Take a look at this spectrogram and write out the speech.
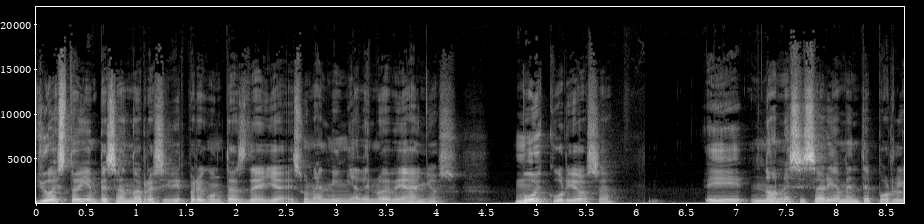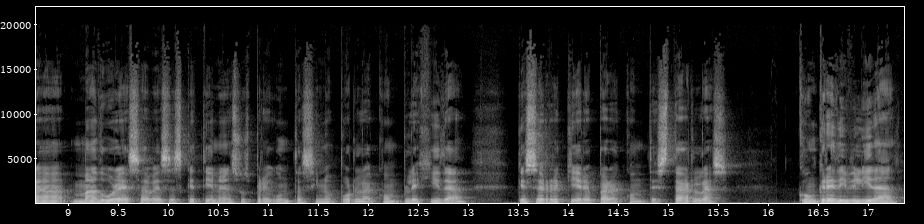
Yo estoy empezando a recibir preguntas de ella. Es una niña de nueve años, muy curiosa, y no necesariamente por la madurez a veces que tienen sus preguntas, sino por la complejidad que se requiere para contestarlas con credibilidad.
